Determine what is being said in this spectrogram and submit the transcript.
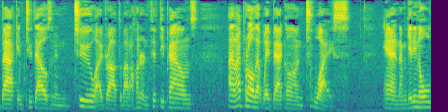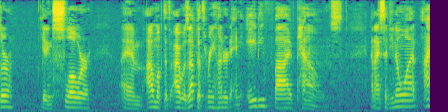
Back in 2002, I dropped about 150 pounds. And I put all that weight back on twice. And I'm getting older, getting slower, and I'm up to I was up to 385 pounds. And I said, you know what? I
